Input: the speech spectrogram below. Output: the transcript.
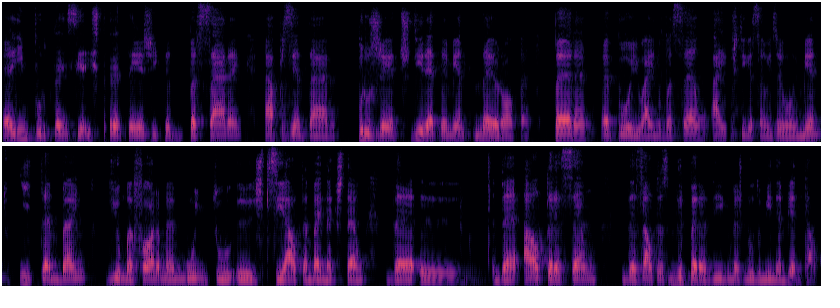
a importância estratégica de passarem a apresentar projetos diretamente na Europa para apoio à inovação, à investigação e desenvolvimento e também de uma forma muito eh, especial também na questão da, eh, da alteração das alterações de paradigmas no domínio ambiental.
